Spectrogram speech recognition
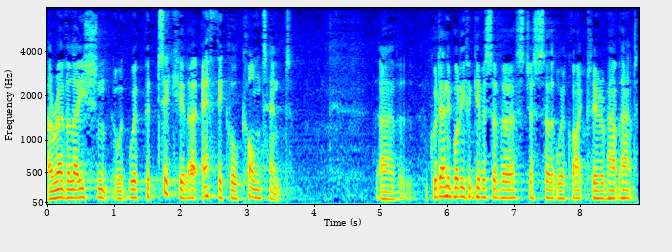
a revelation with, with particular ethical content. Uh, could anybody give us a verse just so that we're quite clear about that?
